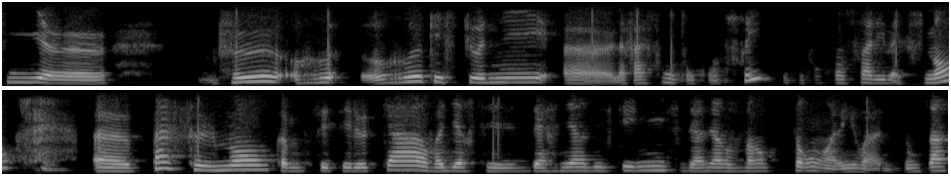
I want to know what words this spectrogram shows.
qui euh, veut re-questionner la façon dont on construit, dont on conçoit les bâtiments, pas seulement comme c'était le cas, on va dire ces dernières décennies, ces dernières 20 ans, allez voilà, donc ça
